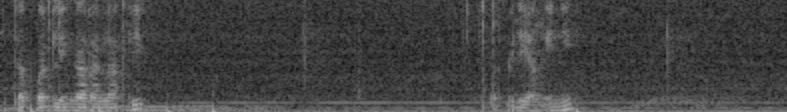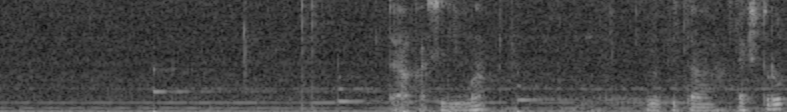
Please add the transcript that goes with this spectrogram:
kita buat lingkaran lagi pilih yang ini. Kita kasih 5 lalu kita extrude.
